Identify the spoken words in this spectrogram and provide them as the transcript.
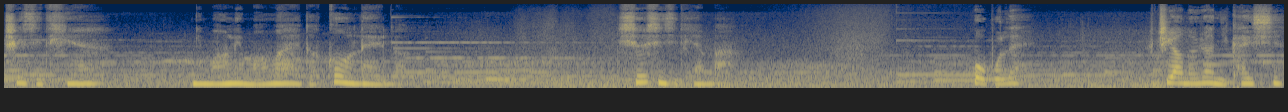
这几天你忙里忙外的，够累了，休息几天吧。我不累，只要能让你开心，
